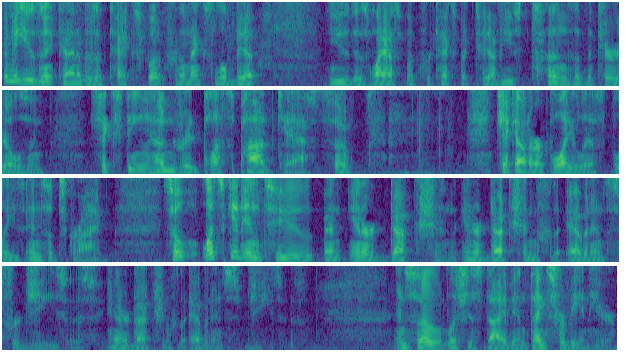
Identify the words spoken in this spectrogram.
going to be using it kind of as a textbook for the next little bit. Used his last book for textbook too. I've used tons of materials and 1600 plus podcasts. So check out our playlist, please, and subscribe. So let's get into an introduction. Introduction for the evidence for Jesus. Introduction for the evidence of Jesus. And so let's just dive in. Thanks for being here.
